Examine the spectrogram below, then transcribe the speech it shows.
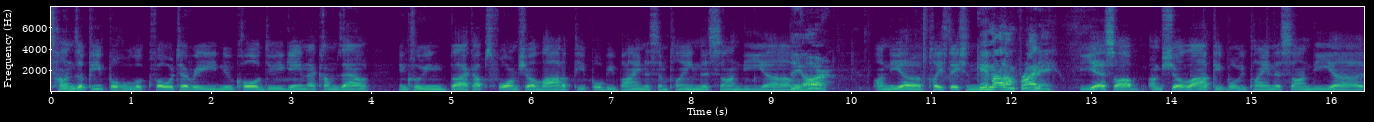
tons of people who look forward to every new Call of Duty game that comes out, including Black Ops Four. I'm sure a lot of people will be buying this and playing this on the uh, They are. on the uh, PlayStation. Came out on Friday. Yeah, so I'll, I'm sure a lot of people will be playing this on the uh,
